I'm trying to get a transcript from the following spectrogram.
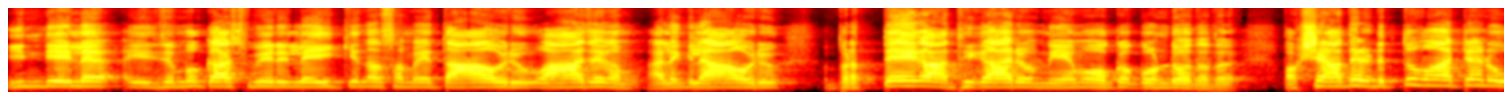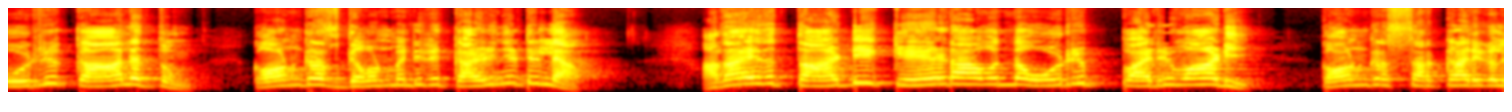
ഇന്ത്യയിൽ ഈ ജമ്മു കാശ്മീരിൽ ലയിക്കുന്ന സമയത്ത് ആ ഒരു വാചകം അല്ലെങ്കിൽ ആ ഒരു പ്രത്യേക അധികാരവും നിയമവും ഒക്കെ കൊണ്ടുവന്നത്. പക്ഷെ അത് എടുത്തു മാറ്റാൻ ഒരു കാലത്തും കോൺഗ്രസ് ഗവൺമെന്റിന് കഴിഞ്ഞിട്ടില്ല. അതായത് തടി കേടാവുന്ന ഒരു പരിപാടി കോൺഗ്രസ് സർക്കാരുകൾ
